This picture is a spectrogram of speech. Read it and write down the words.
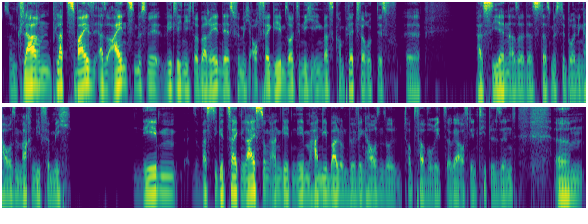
so einen klaren Platz zwei, also eins müssen wir wirklich nicht drüber reden, der ist für mich auch vergeben, sollte nicht irgendwas komplett Verrücktes äh, passieren. Also das, das müsste Brönninghausen machen, die für mich neben, also was die gezeigten Leistungen angeht, neben Hannibal und Bövinghausen so Top-Favorit sogar auf den Titel sind. Ähm,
